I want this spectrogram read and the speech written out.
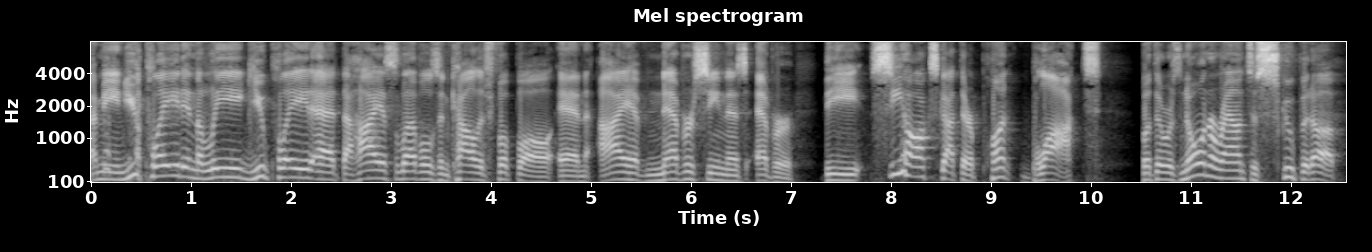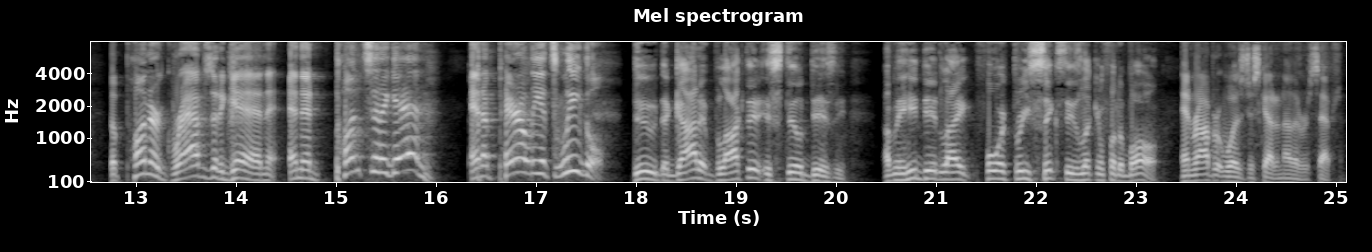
I mean, you played in the league, you played at the highest levels in college football, and I have never seen this ever. The Seahawks got their punt blocked, but there was no one around to scoop it up. The punter grabs it again and then punts it again. and apparently it's legal. Dude, the guy that blocked it is still dizzy. I mean, he did like four 360s looking for the ball. And Robert Woods just got another reception.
